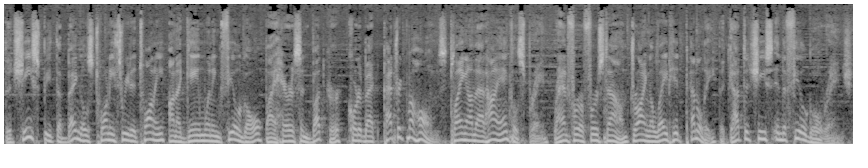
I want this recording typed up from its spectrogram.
The Chiefs beat the Bengals 23 to 20 on a game-winning field goal by Harrison Butker. Quarterback Patrick Mahomes, playing on that high ankle sprain, ran for a first down, drawing a late hit penalty that got the Chiefs into field goal range.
